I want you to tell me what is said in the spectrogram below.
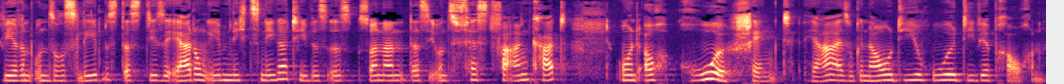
während unseres Lebens, dass diese Erdung eben nichts Negatives ist, sondern dass sie uns fest verankert und auch Ruhe schenkt. Ja, also genau die Ruhe, die wir brauchen.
